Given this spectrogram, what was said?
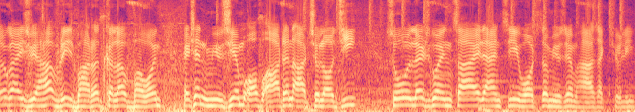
Hello guys, we have reached Bharat Kala Bhavan. It's a museum of art and archaeology. So let's go inside and see what the museum has actually.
